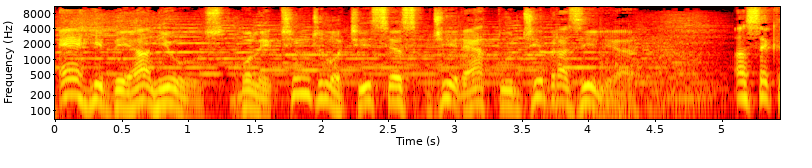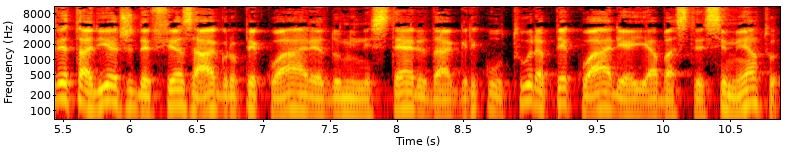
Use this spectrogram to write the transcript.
RBA News, Boletim de Notícias, direto de Brasília. A Secretaria de Defesa Agropecuária do Ministério da Agricultura, Pecuária e Abastecimento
